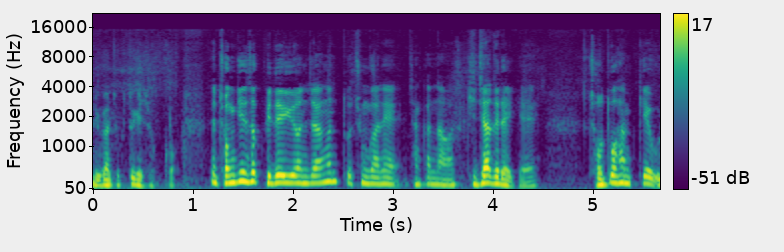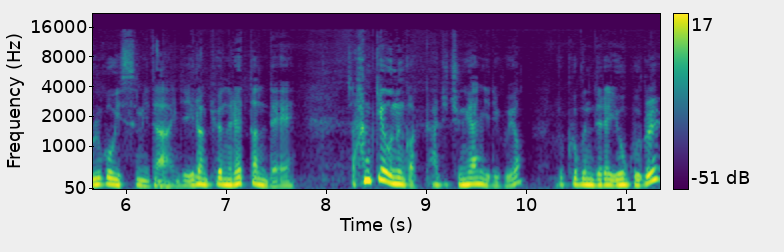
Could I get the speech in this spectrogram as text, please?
유가족도 계셨고. 정진석 비대위원장은 또 중간에 잠깐 나와서 기자들에게 저도 함께 울고 있습니다. 이제 이런 표현을 했던데 함께 우는 것 아주 중요한 일이고요. 또 그분들의 요구를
